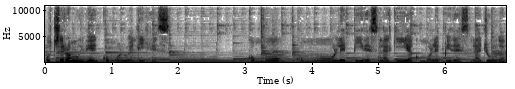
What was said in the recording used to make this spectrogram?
observa muy bien cómo lo eliges, cómo, cómo le pides la guía, cómo le pides la ayuda,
